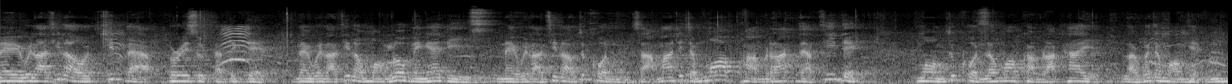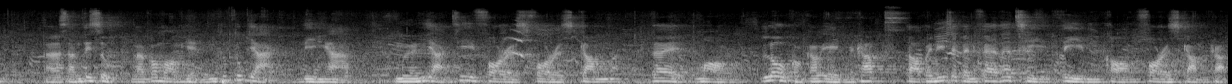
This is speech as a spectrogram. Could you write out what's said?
ในเวลาที่เราคิดแบบบริสุทธิ์แบบเด็กๆ ในเวลาที่เรามองโลกในแง่ดี ในเวลาที่เราทุกคนสามารถที่จะมอบความรักแบบที่เด็ก มองทุกคนแล้วมอบความรักให้ เราก็จะมองเห็นสันติสุข แล้วก็มองเห็นทุกๆอย่างดีงาม เหมือนอย่างที่ Forest Forest Gump ได้มองโลกของเขาเองนะครับ ต่อไปนี้จะเป็น Feather Tea ธีมของ Forest Gump ครับ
